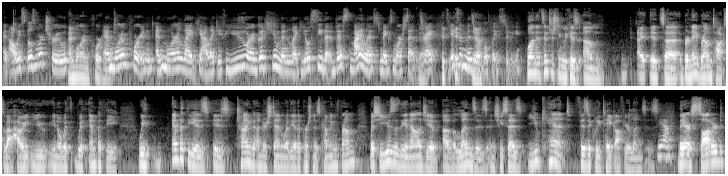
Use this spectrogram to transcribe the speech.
and always feels more true. And more important. And more important and more like, yeah, like if you are a good human, like, you'll see that this, my list, makes more sense, yeah. right? If, it's if, a miserable yeah. place to be. Well, and it's interesting because, um, I, it's uh, Brene Brown talks about how you you know with with empathy we empathy is is trying to understand where the other person is coming from but she uses the analogy of, of lenses and she says you can't physically take off your lenses. Yeah. They are soldered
